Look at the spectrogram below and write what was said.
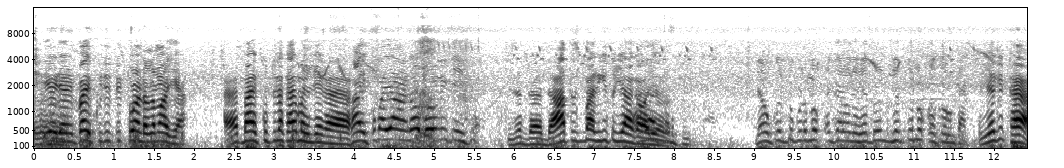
येडी आणि बायकोची ती तोंडाला माझ्या. अरे बायको तुला काय म्हणली का बायको माझ्या अंगावर. तिचं द- दातच बारकी तुझ्या अंगावर. लवकर तुकडं मोकळं हे दोन शेत मोकळं करून टाक. खा.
